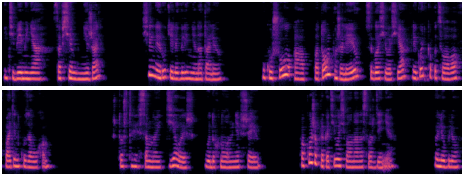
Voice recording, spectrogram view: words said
«И тебе меня совсем не жаль?» Сильные руки легли мне на талию. «Укушу, а потом пожалею», — согласилась я, легонько поцеловав впадинку за ухом. «Что ж ты со мной делаешь?» — выдохнул он мне в шею. По коже прокатилась волна наслаждения. «Люблю.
